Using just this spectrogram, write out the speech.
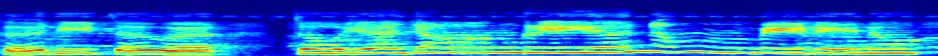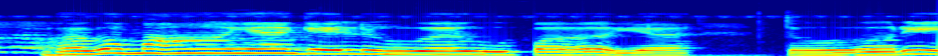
ಕಲಿತವ ತೋಯ ಜಾಂಗ್ರಿಯ ನಂಬಿಡೆನು ಭವಮಾಯ ಗೆಲ್ಲುವ ಉಪಾಯ ತೋರಿ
